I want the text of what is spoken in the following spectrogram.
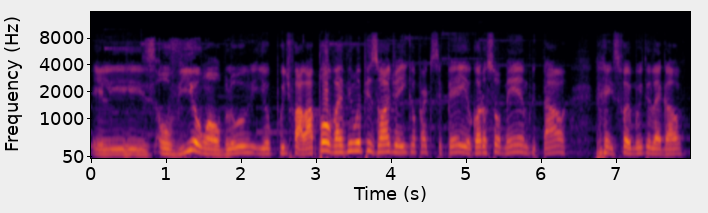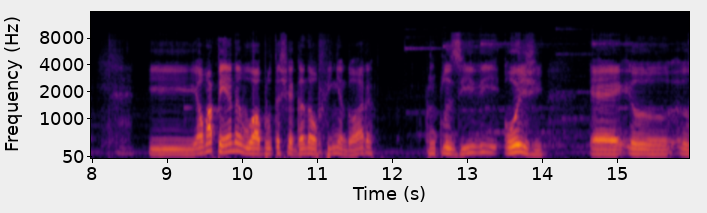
eles ouviam o Blue e eu pude falar, pô, vai vir um episódio aí que eu participei, agora eu sou membro e tal. Isso foi muito legal. E é uma pena, o Blue tá chegando ao fim agora. Inclusive, hoje é, eu, eu,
